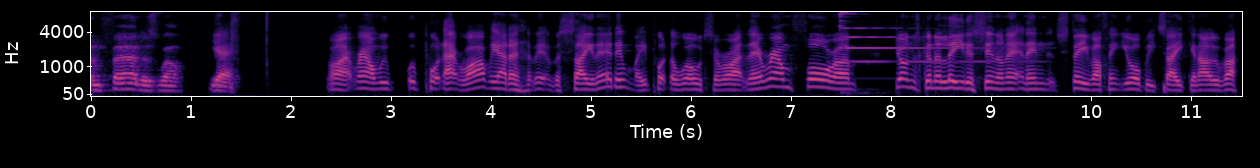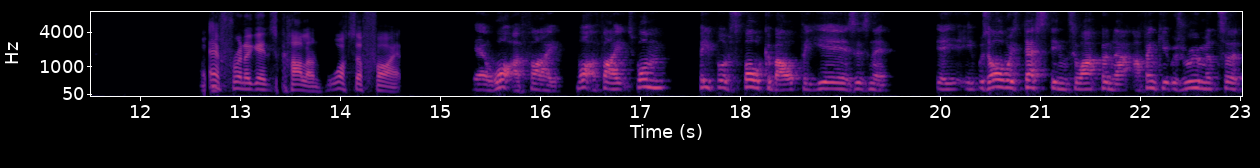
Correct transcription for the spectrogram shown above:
And fair as well. Yeah. Right, round we we put that right. We had a, a, bit of a say there, didn't we? Put the world to right there. Round four, um, John's going to lead us in on it, and then Steve, I think you'll be taking over. Heffron against Cullen. What a fight! Yeah, what a fight! What a fight! It's one people have spoke about for years, isn't it? It, it was always destined to happen. I think it was rumored to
